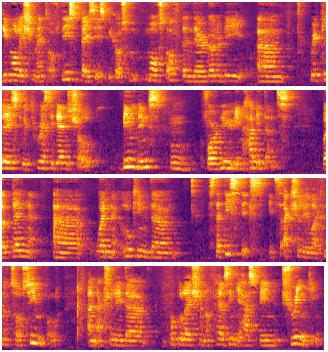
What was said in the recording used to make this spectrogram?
demolishment of these spaces because most often they're going to be um, replaced with residential buildings Mm. for new inhabitants. But then, uh, when looking the statistics, it's actually like not so simple. And actually, the population of Helsinki has been shrinking.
